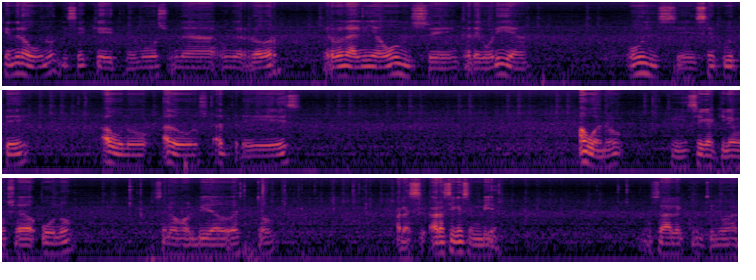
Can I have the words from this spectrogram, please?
género 1 dice que tenemos un error error en la línea 11 en categoría 11 SQT A1, A2, A3. Ah, bueno. Fíjense que aquí le hemos dado 1. Se nos ha olvidado esto. Ahora sí, ahora sí que se envía. Vamos a darle continuar.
